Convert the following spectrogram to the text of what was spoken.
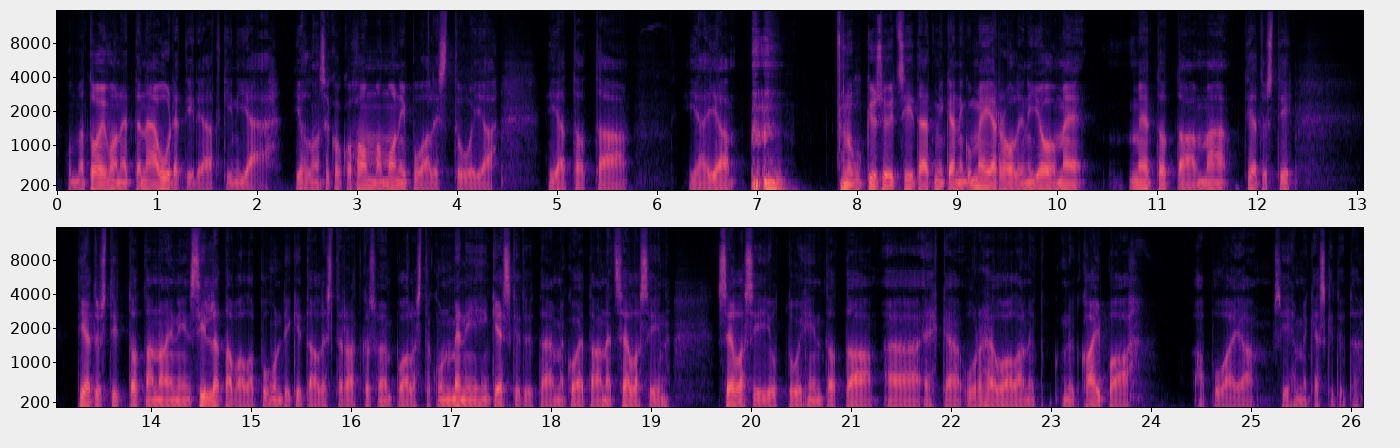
Mutta mä toivon, että nämä uudet ideatkin jää, jolloin se koko homma monipuolistuu ja, ja, tota, ja, ja no kun kysyit siitä, että mikä niin kuin meidän rooli, niin joo, me, me tota, mä tietysti – tietysti tota noin, niin sillä tavalla puhun digitaalisten ratkaisujen puolesta, kun me niihin keskitytään. Me koetaan, että sellaisiin, sellaisiin juttuihin tota, ehkä urheiluala nyt, nyt kaipaa apua ja siihen me keskitytään.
